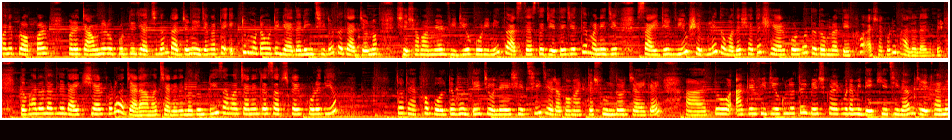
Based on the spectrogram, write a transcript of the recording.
মানে প্রপার মানে টাউনের ওপর দিয়ে যাচ্ছিলাম, তার জন্য এই জায়গা জায়গাটা একটু মোটামুটি গ্যাদারিং ছিল, তো তার জন্য সেসব আমি আর ভিডিও করিনি। তো আস্তে আস্তে যেতে যেতে মানে যে সাইডের ভিউ সেগুলোই তোমাদের সাথে শেয়ার করব। তো তোমরা দেখো, আশা করি ভালো লাগবে। তো ভালো লাগলে লাইক শেয়ার করো। আর যারা আমার চ্যানেলে নতুন প্লিজ আমার চ্যানেলটা সাবস্ক্রাইব করে দিও। তো দেখো, বলতে বলতেই চলে এসেছি যেরকম একটা সুন্দর জায়গায়। তো আগের ভিডিওগুলোতেই বেশ কয়েকবার আমি দেখিয়েছিলাম যে এখানে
